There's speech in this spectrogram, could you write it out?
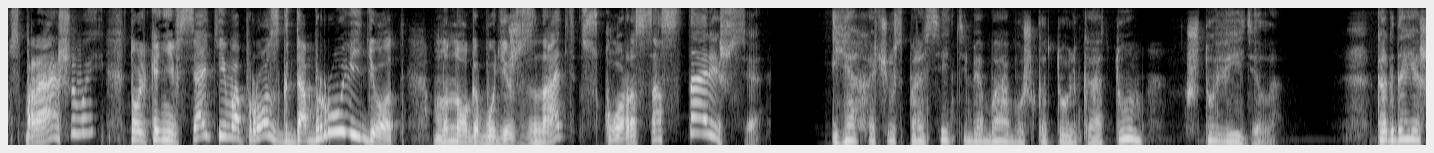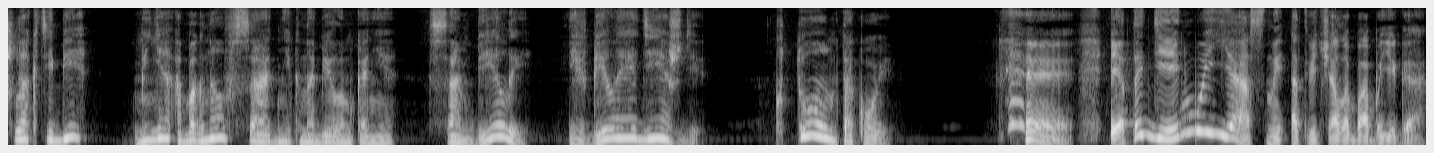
«Спрашивай, только не всякий вопрос к добру ведет. Много будешь знать, скоро состаришься». «Я хочу спросить тебя, бабушка, только о том, что видела». Когда я шла к тебе, меня обогнал всадник на белом коне, сам белый и в белой одежде. Кто он такой? «Хе, это день мой ясный», — отвечала баба Яга.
